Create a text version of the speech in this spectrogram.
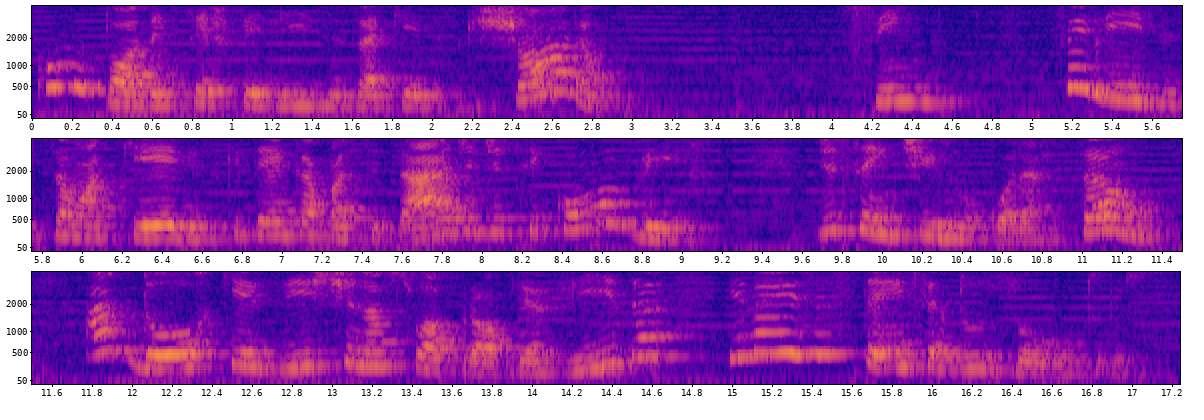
Como podem ser felizes aqueles que choram? Sim, felizes são aqueles que têm a capacidade de se comover, de sentir no coração a dor que existe na sua própria vida e na existência dos outros.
